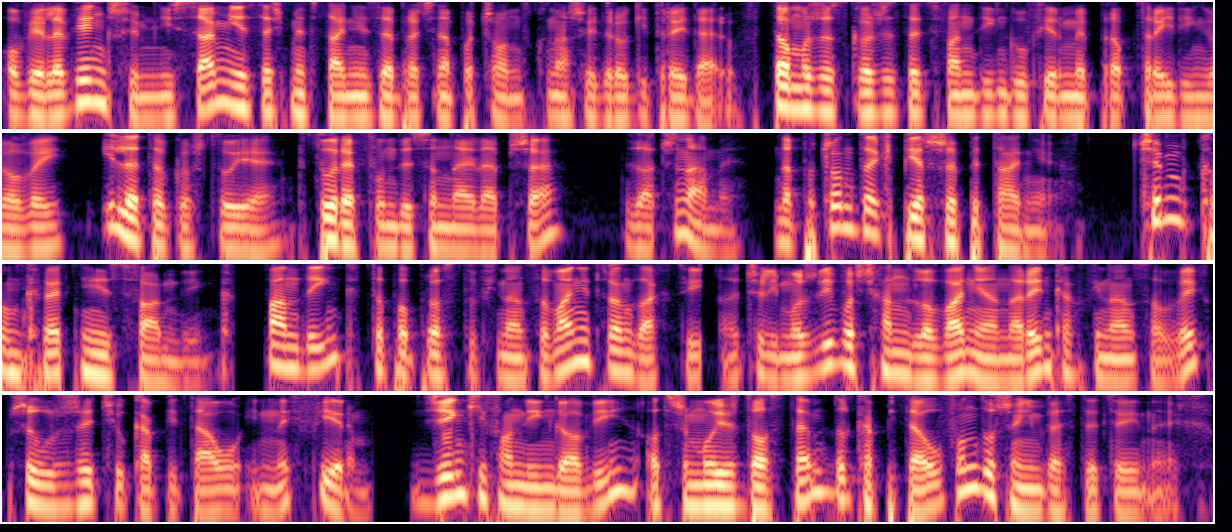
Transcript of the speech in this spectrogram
o wiele większym niż sami jesteśmy w stanie zebrać na początku naszej drogi traderów. Kto może skorzystać z fundingu firmy prop tradingowej? Ile to kosztuje? Które fundy są najlepsze? Zaczynamy. Na początek pierwsze pytanie. Czym konkretnie jest funding? Funding to po prostu finansowanie transakcji, czyli możliwość handlowania na rynkach finansowych przy użyciu kapitału innych firm. Dzięki fundingowi otrzymujesz dostęp do kapitału funduszy inwestycyjnych.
